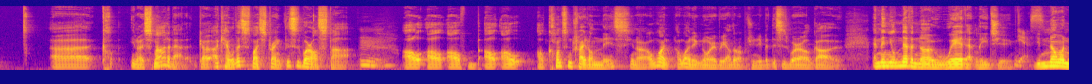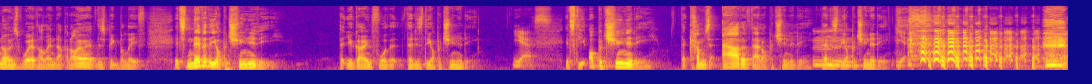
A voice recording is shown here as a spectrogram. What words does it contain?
uh, cl- you know smart about it? Go okay, well this is my strength. This is where I'll start. Mm. I'll, I'll, I'll, I'll, I'll, I'll concentrate on this. You know, I won't, I won't ignore every other opportunity, but this is where I'll go. And then you'll never know where that leads you. Yes. You, no one knows where they'll end up. And I have this big belief it's never the opportunity that you're going for that, that is the opportunity. yes, It's the opportunity that comes out of that opportunity that is the mm. opportunity. yeah,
